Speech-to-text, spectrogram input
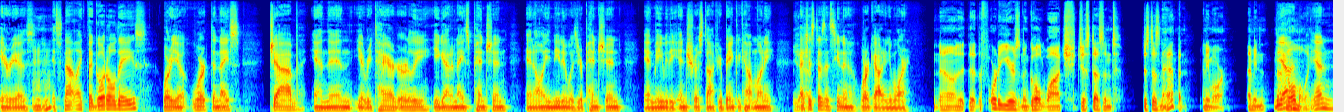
areas. Mm-hmm. It's not like the good old days where you worked a nice job and then you retired early, you got a nice pension, and all you needed was your pension and maybe the interest off your bank account money. Yeah. That just doesn't seem to work out anymore. No, the, the 40 years in a gold watch just doesn't just doesn't happen anymore. I mean, not yeah, normally. Yeah,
